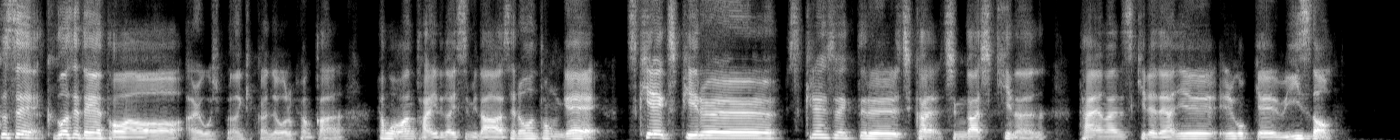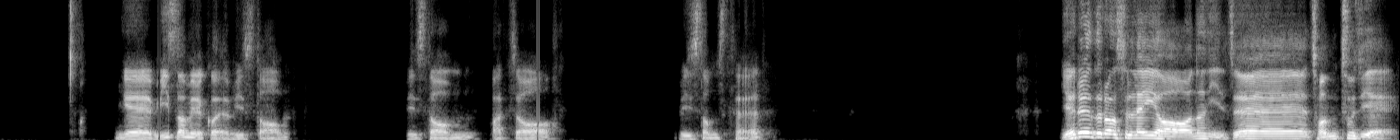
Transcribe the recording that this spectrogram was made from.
그세, 그것에 대해 더 알고 싶은 객관적으로 평가, 평범한 가이드가 있습니다. 새로운 통계, 스킬 XP를, 스킬 획득을 증가시키는 다양한 스킬에 대한 7, 7개의 위즈덤, 이게 위썸일 거예요, 위썸. 위썸, 맞죠? 위썸 스탯. 예를 들어 슬레이어는 이제 전투지에,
